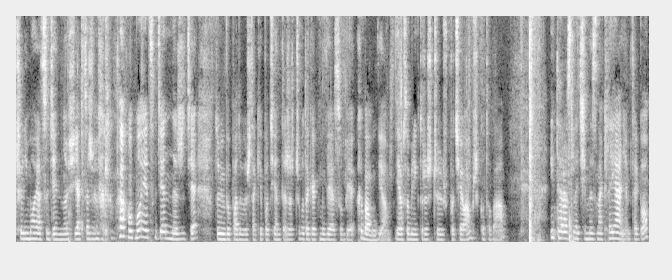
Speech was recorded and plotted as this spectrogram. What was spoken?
czyli moja codzienność. Jak chcę, żeby wyglądało moje codzienne życie. To mi wypadły już takie pocięte rzeczy, bo tak jak mówię sobie, chyba mówiłam, ja sobie niektóre rzeczy już pocięłam, przygotowałam. I teraz lecimy z naklejaniem tego.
